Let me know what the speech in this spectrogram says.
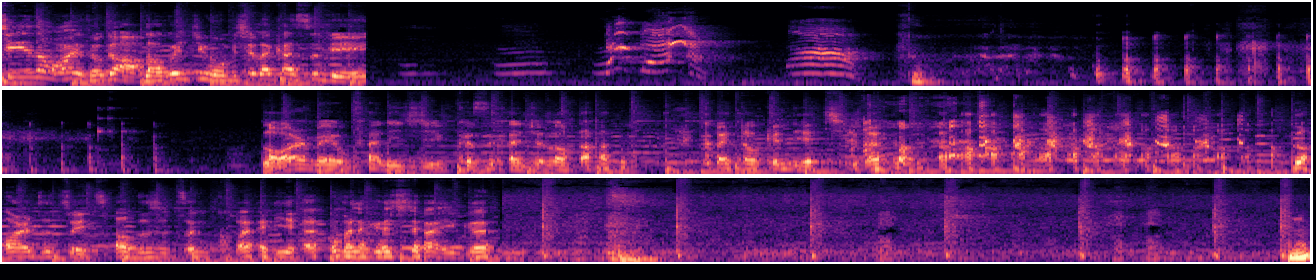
今天的网友投稿，老规矩，我们先来看视频。老二没有叛逆期，可是感觉老大快到更年期了。老二这嘴张的是真快呀！我们来看下一个。嗯？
